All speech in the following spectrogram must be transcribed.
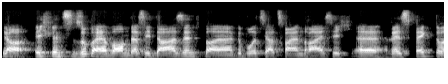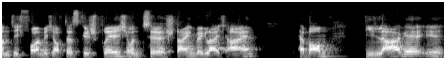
Ja, ich finde es super, Herr Baum, dass Sie da sind bei Geburtsjahr 32. Äh, Respekt und ich freue mich auf das Gespräch und äh, steigen wir gleich ein. Herr Baum, die Lage äh,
